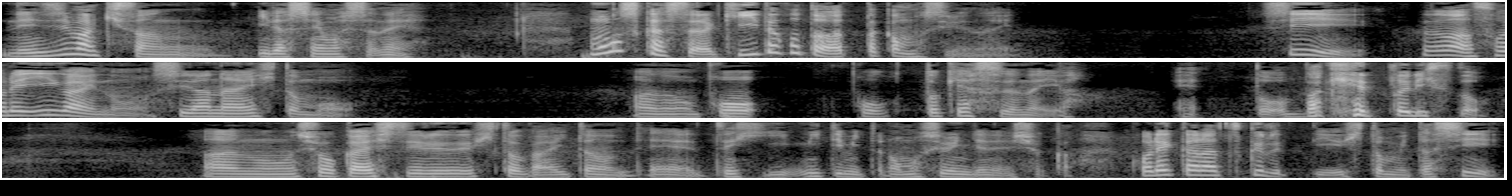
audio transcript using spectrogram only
ねじまきさんいらっしゃいましたね。もしかしたら聞いたことあったかもしれない。し、まあ、それ以外の知らない人も、あの、ポ、ポッドキャストじゃないや。えっと、バケットリスト、あの、紹介してる人がいたので、ぜひ見てみたら面白いんじゃないでしょうか。これから作るっていう人もいたし、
